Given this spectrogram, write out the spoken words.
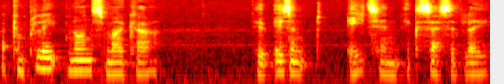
a complete non-smoker who isn't eating excessively,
